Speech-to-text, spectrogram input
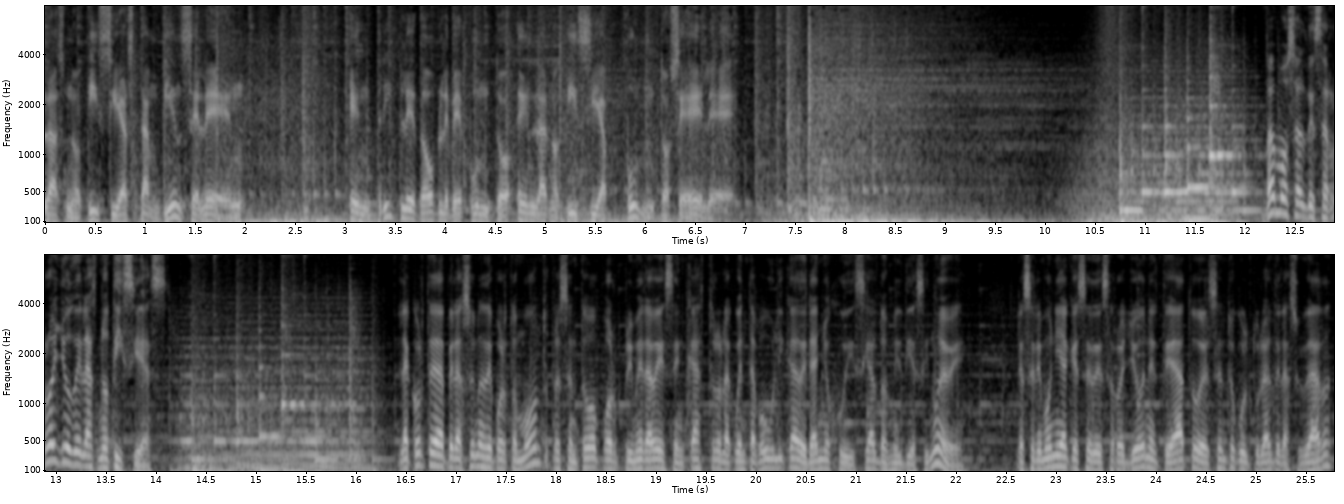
Las noticias también se leen en www.enlanoticia.cl. Vamos al desarrollo de las noticias. La Corte de Apelaciones de Puerto Montt presentó por primera vez en Castro la cuenta pública del año judicial 2019. La ceremonia que se desarrolló en el Teatro del Centro Cultural de la ciudad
